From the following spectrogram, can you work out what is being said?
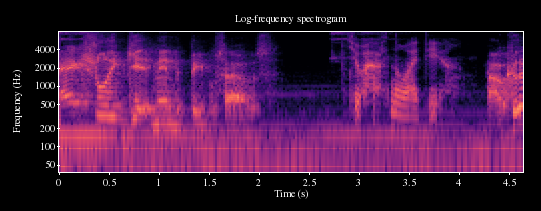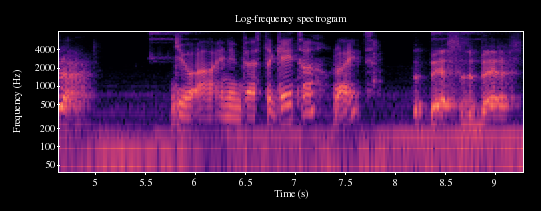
actually getting into people's houses? You have no idea. How could I? You are an investigator, right? The best of the best.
